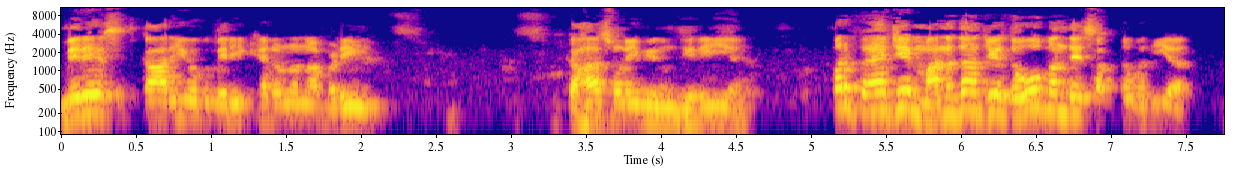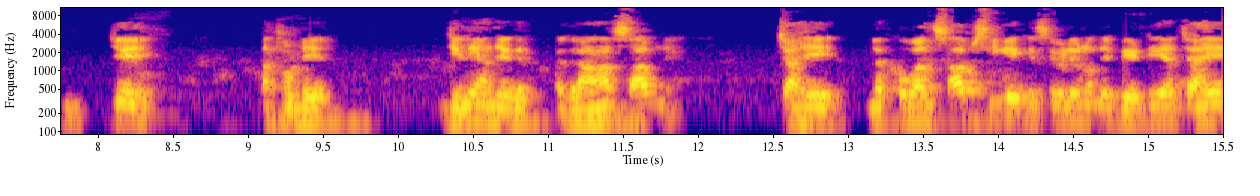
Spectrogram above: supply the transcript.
ਮੇਰੇ ਸਤਿਕਾਰਯੋਗ ਮੇਰੀ ਖੈਰ, ਉਹਨਾਂ ਨਾਲ ਬੜੀ ਕਹਾ ਸੁਣੀ ਵੀ ਹੁੰਦੀ ਰਹੀ ਹੈ ਪਰ ਮੈਂ ਜੇ ਮੰਨਦਾ, ਜੇ ਦੋ ਬੰਦੇ ਸਭ ਤੋਂ ਵਧੀਆ ਜੇ ਆ ਤੁਹਾਡੇ ਜ਼ਿਲ੍ਹਿਆਂ ਦੇ ਅਗਰ ਸਾਹਿਬ ਨੇ, ਚਾਹੇ ਲਖੋਵਾਲ ਸਾਹਿਬ ਸੀਗੇ ਕਿਸੇ ਵੇਲੇ ਉਹਨਾਂ ਦੇ ਬੇਟੇ ਆ, ਚਾਹੇ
